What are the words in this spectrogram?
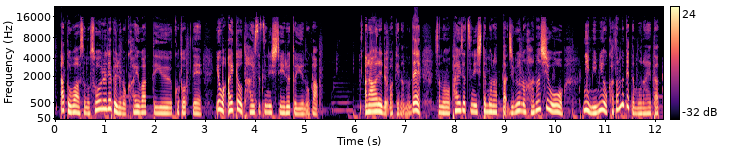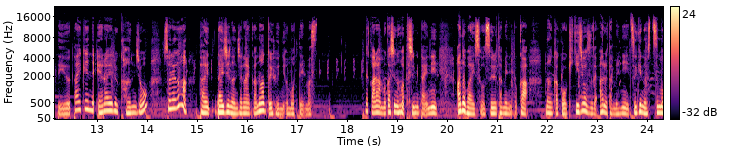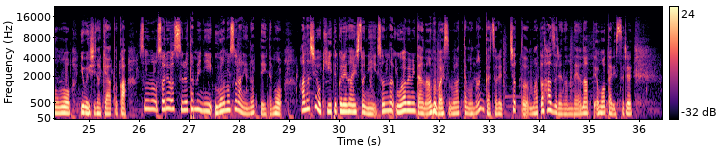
あとはそのソウルレベルの会話っていうことって要は相手を大切にしているというのが現れるわけなので、その大切にしてもらった自分の話を、に耳を傾けてもらえたっていう体験で得られる感情、それが大事なんじゃないかなというふうに思っています。だから昔の私みたいにアドバイスをするためにとか、なんかこう聞き上手であるために次の質問を用意しなきゃとか、その、それをするために上の空になっていても、話を聞いてくれない人にそんな上辺みたいなアドバイスもらってもなんかそれちょっと的外れなんだよなって思ったりする。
